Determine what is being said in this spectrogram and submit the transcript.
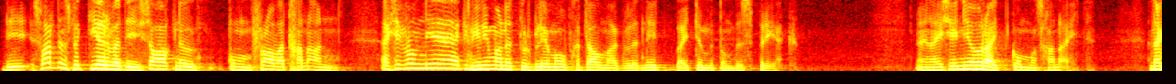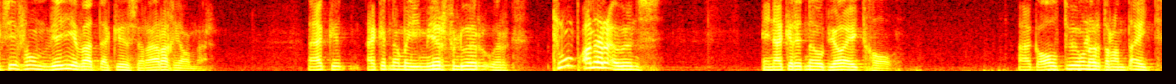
die swart inspekteur wat die saak nou kom vra wat gaan aan. Ek sê vir hom nee, ek het hierdie man het probleme opgetel, maar ek wil dit net buite met hom bespreek. En hy sê nee, alright, kom ons gaan uit. En ek sê vir hom, weet jy wat, ek is regtig jammer. Ek het ek het nou my meer verloor oor klomp ander ouens en ek het dit nou op jou uitgehaal. Ek haal R200 uit.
